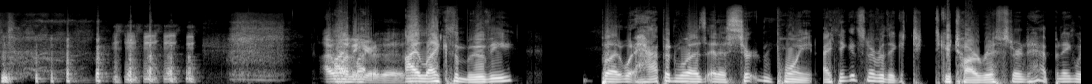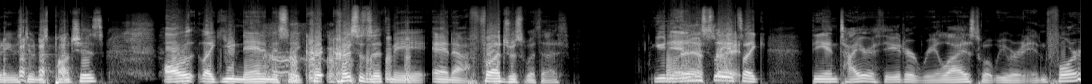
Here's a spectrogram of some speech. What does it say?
i want to li- hear this I like the movie, but what happened was at a certain point, I think it's whenever the gu- guitar riff started happening when he was doing his punches, all like unanimously, Chris was with me and uh, Fudge was with us. Unanimously, right. it's like the entire theater realized what we were in for,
